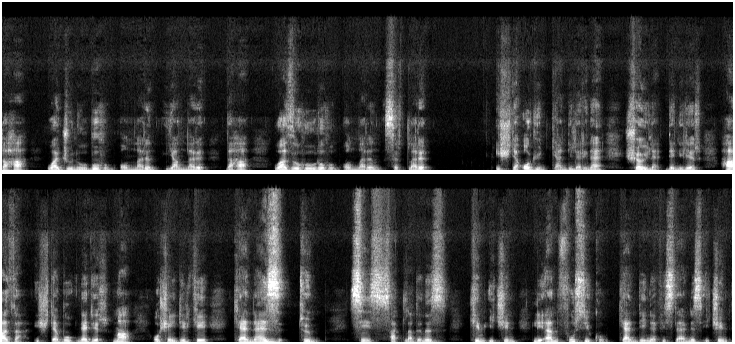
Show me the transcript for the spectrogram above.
daha ve cunubuhum onların yanları daha ve zuhuruhum onların sırtları. İşte o gün kendilerine şöyle denilir. Haza işte bu nedir? Ma o şeydir ki kenez tüm siz sakladınız. Kim için? Li enfusikum kendi nefisleriniz için.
